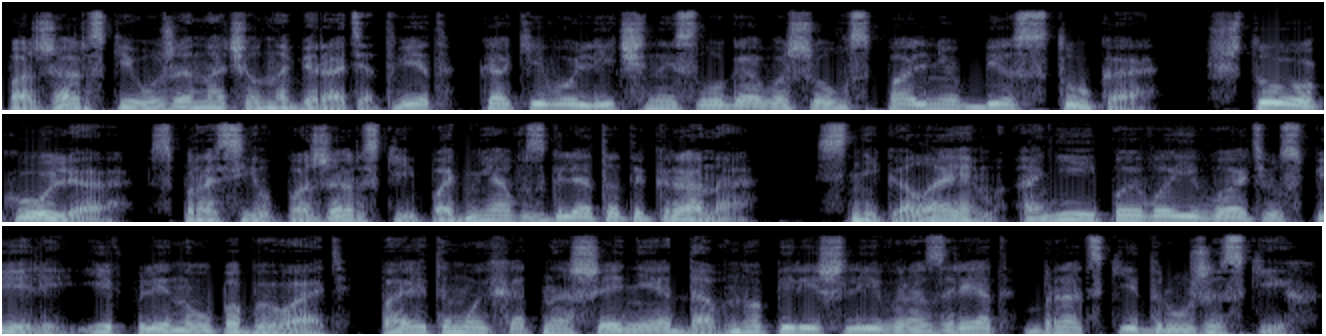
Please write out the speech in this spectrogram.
Пожарский уже начал набирать ответ, как его личный слуга вошел в спальню без стука. «Что, Коля?» — спросил Пожарский, подняв взгляд от экрана. С Николаем они и повоевать успели, и в плену побывать, поэтому их отношения давно перешли в разряд братски-дружеских.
